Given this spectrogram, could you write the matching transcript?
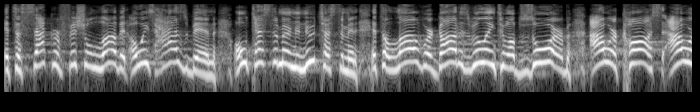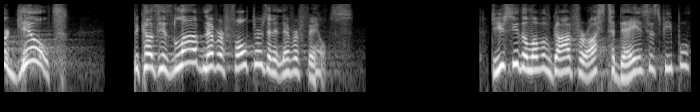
It's a sacrificial love. It always has been. Old Testament and New Testament. It's a love where God is willing to absorb our cost, our guilt, because his love never falters and it never fails. Do you see the love of God for us today as His people?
